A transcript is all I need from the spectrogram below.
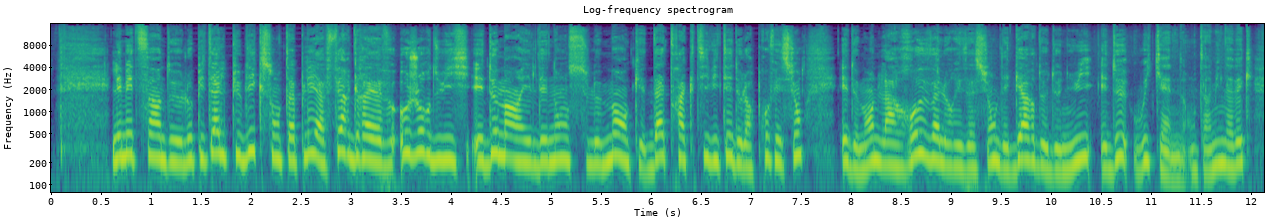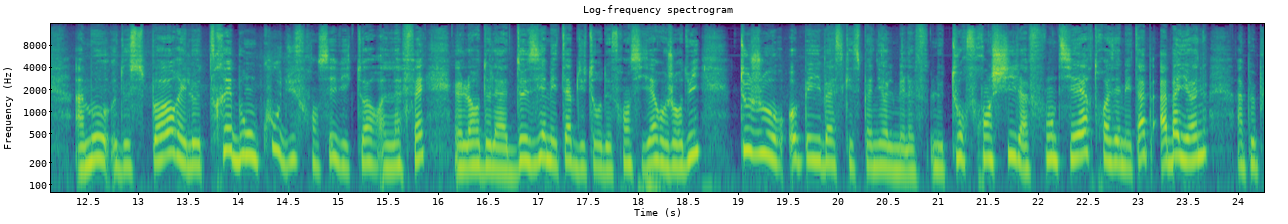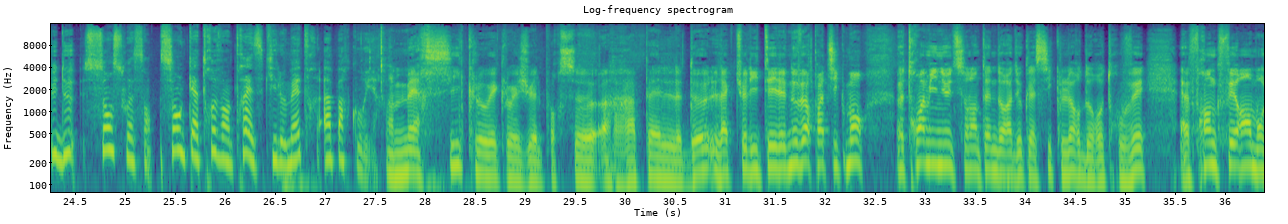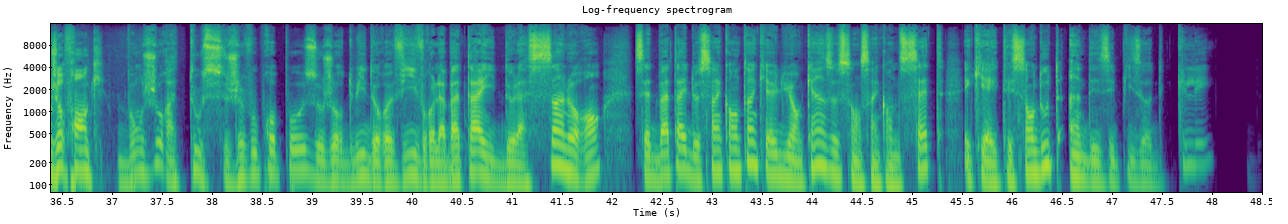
Les médecins de l'hôpital public sont appelés à faire grève aujourd'hui et demain. Ils dénoncent le manque d'attractivité de leur profession et demandent la revalorisation des gardes de nuit et de week-end. On termine avec un mot de sport et le très bon coup du français Victor Lafay lors de la deuxième étape du Tour de France hier. Aujourd'hui, toujours au Pays Basque espagnol, mais le Tour franchit la frontière. Troisième étape à Bayonne, un peu plus de 160, 193 km à parcourir. Merci Chloé, Chloé Juel pour ce rappel de l'actualité. Il est 9h pratiquement, 3 minutes sur l'antenne de Radio Classique, l'heure de retrouver Franck Ferrand. Bonjour Franck. Bonjour à tous. Je vous propose aujourd'hui de revivre la bataille de la Saint-Laurent, cette bataille de Saint-Quentin qui a eu lieu en 1557 et qui a été sans doute un des épisodes clés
